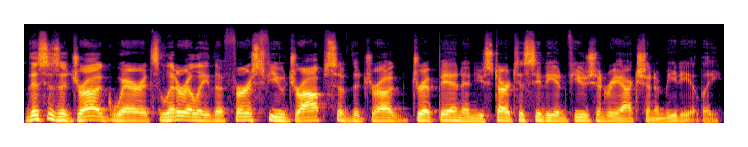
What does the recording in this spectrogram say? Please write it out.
this is a drug where it's literally the first few drops of the drug drip in and you start to see the infusion reaction immediately.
